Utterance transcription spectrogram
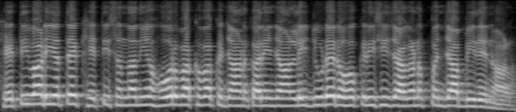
ਖੇਤੀਬਾੜੀ ਅਤੇ ਖੇਤੀ ਸੰਦਾਂ ਦੀਆਂ ਹੋਰ ਵੱਖ-ਵੱਖ ਜਾਣਕਾਰੀਆਂ ਜਾਣ ਲਈ ਜੁੜੇ ਰਹੋ ਕ੍ਰਿਸ਼ੀ ਜਾਗਣ ਪੰਜਾਬੀ ਦੇ ਨਾਲ।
